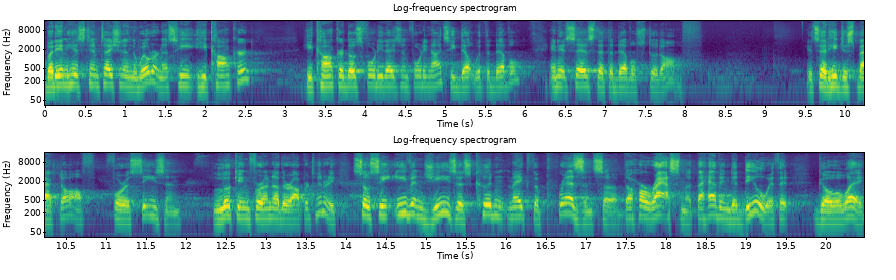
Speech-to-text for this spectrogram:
But in his temptation in the wilderness, he, he conquered. He conquered those 40 days and 40 nights. He dealt with the devil. And it says that the devil stood off. It said he just backed off for a season, looking for another opportunity. So, see, even Jesus couldn't make the presence of, the harassment, the having to deal with it go away.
